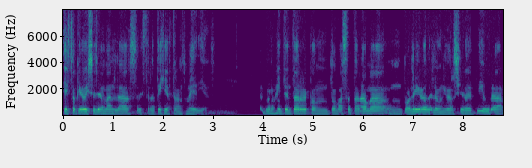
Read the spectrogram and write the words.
esto que hoy se llaman las estrategias transmedias. Vamos a intentar con Tomás Atarama, un colega de la Universidad de Piura,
